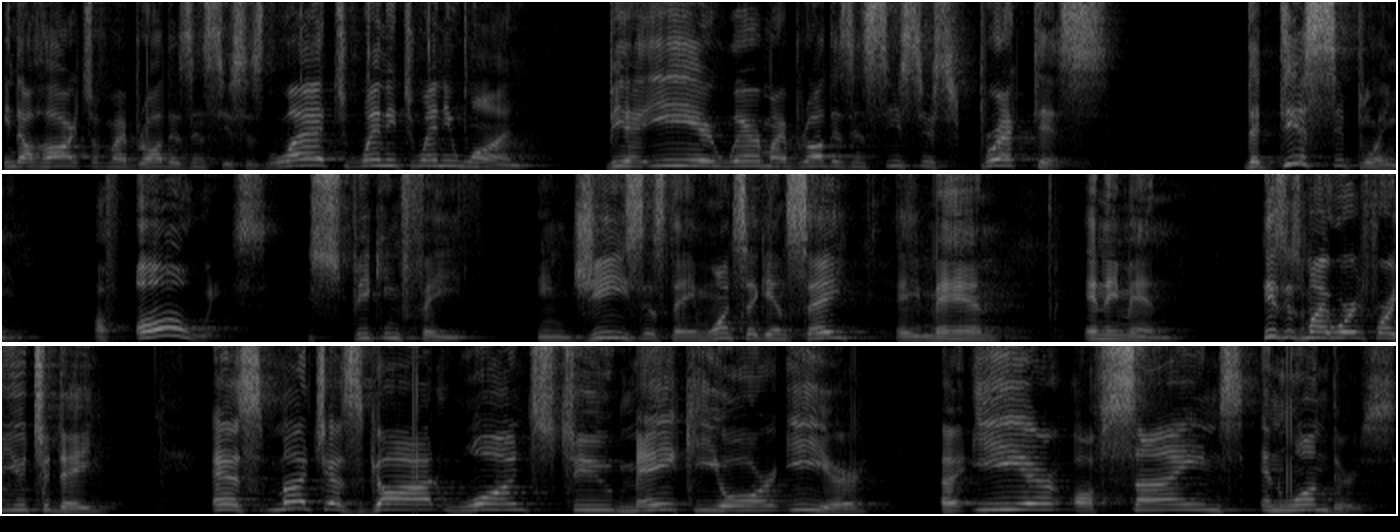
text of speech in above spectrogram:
in the hearts of my brothers and sisters. Let 2021 be a year where my brothers and sisters practice the discipline of always speaking faith in Jesus' name. Once again, say amen and amen. This is my word for you today. As much as God wants to make your ear a year of signs and wonders,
